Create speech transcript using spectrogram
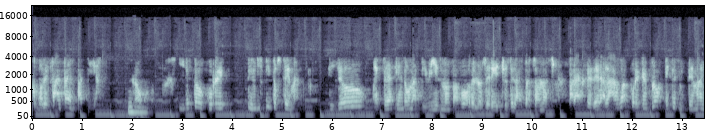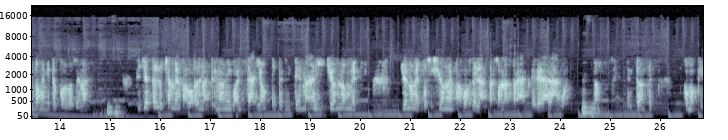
como de falta de empatía, ¿no? Y esto ocurre en distintos temas. Si yo estoy haciendo un activismo en favor de los derechos de las personas para acceder al agua, por ejemplo, ese es mi tema y no me meto con los demás. Si yo estoy luchando en favor del matrimonio igualitario, ese es mi tema y yo no me yo no me posiciono en favor de las personas para acceder al agua, ¿no? Entonces, como que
